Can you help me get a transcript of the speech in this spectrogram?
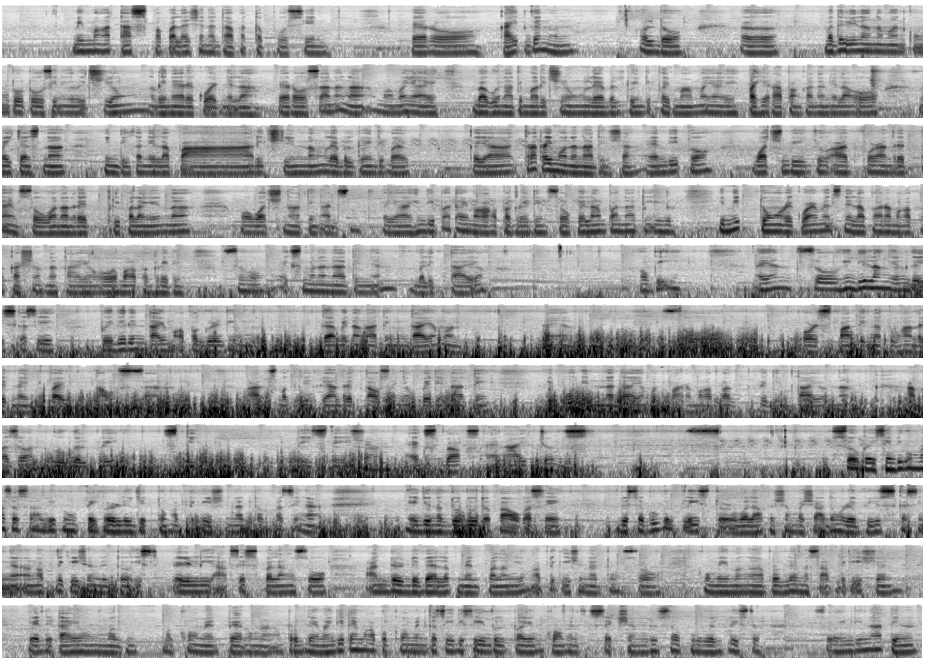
may mga tasks pa pala siya na dapat tapusin. Pero, kahit ganun, although, uh, madali lang naman kung tutusin i-reach yung rene-record nila. Pero sana nga mamaya eh bago natin ma-reach yung level 25 mamaya eh pahirapan ka na nila o may chance na hindi ka nila pa-reach ng level 25 kaya try muna natin siya. And dito watch video ad 400 times. So 103 pa lang yun na watch nating ads. Kaya hindi pa tayo makakapag-redeem. So kailangan pa nating i-meet tong requirements nila para makapag-cash out na tayo o makapag-redeem. So X muna natin yan. Balik tayo. Okay. Ayan. So hindi lang yun guys kasi pwede rin tayo makapag-redeem gamit ang ating diamond. Ayan. So corresponding na 295,000 halos mag 300,000 yung pwede nating ipunin na diamond para makapag-redeem tayo ng Amazon, Google Play, Steam, PlayStation, Xbox, and iTunes. So guys, hindi ko masasabi kung fake or legit tong application na to kasi nga medyo nagdududa pa ako kasi do sa Google Play Store wala pa siyang masyadong reviews kasi nga ang application nito is early access pa lang. So under development pa lang yung application na to. So kung may mga problema sa application pwede tayong mag mag-comment. Pero nga ang problema hindi tayo makapag-comment kasi disabled pa yung comment section do sa Google Play Store. So hindi natin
